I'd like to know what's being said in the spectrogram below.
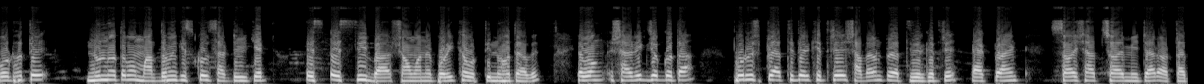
বোর্ড হতে ন্যূনতম মাধ্যমিক স্কুল সার্টিফিকেট, এসএসসি বা সমানের পরীক্ষা উত্তীর্ণ হতে হবে এবং শারীরিক যোগ্যতা পুরুষ প্রার্থীদের ক্ষেত্রে, সাধারণ প্রার্থীদের ক্ষেত্রে এক পয়েন্ট ছয় সাত ছয় মিটার অর্থাৎ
